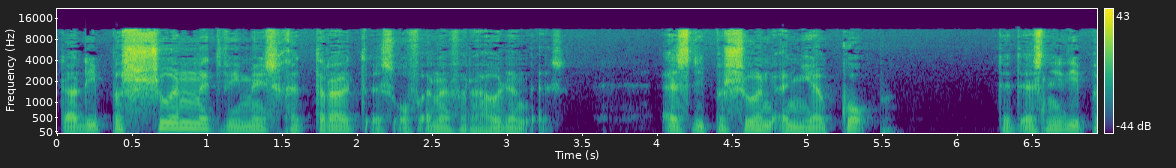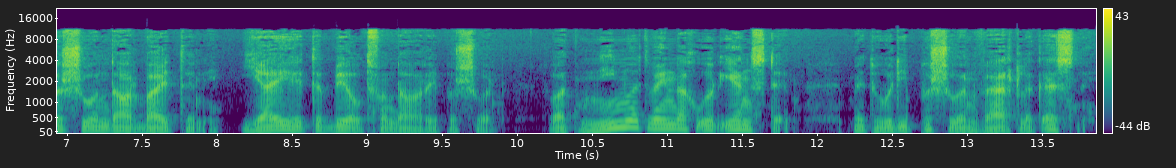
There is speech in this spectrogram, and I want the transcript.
dat die persoon met wie mens getroud is of in 'n verhouding is, is die persoon in jou kop. Dit is nie die persoon daar buite nie. Jy het 'n beeld van daardie persoon wat nie noodwendig ooreenstem met hoe die persoon werklik is nie.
